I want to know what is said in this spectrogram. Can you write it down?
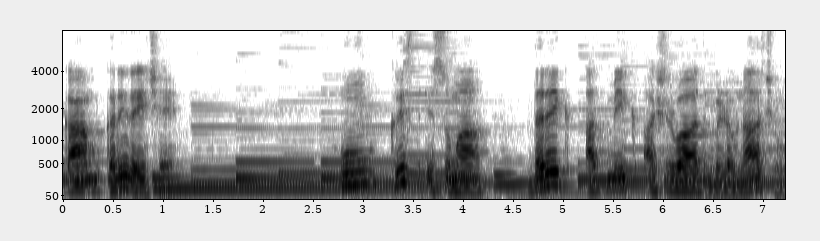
કામ કરી રહી છે. હું ખ્રિસ્ત ઈસુમાં દરેક આત્મિક આશીર્વાદ મેળવનાર છું.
